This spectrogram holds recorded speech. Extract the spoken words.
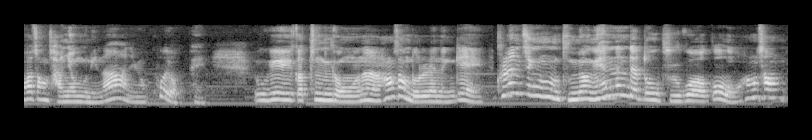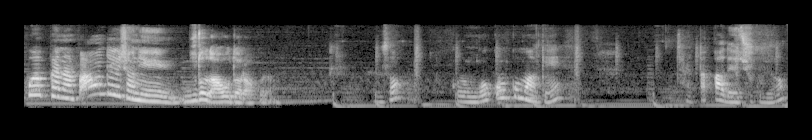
화장 잔여물이나 아니면 코 옆에 여기 같은 경우는 항상 놀래는 게 클렌징 분명히 했는데도 불구하고 항상 코 옆에는 파운데이션이 묻어 나오더라고요. 그래서 그런 거 꼼꼼하게 잘 닦아내주고요.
